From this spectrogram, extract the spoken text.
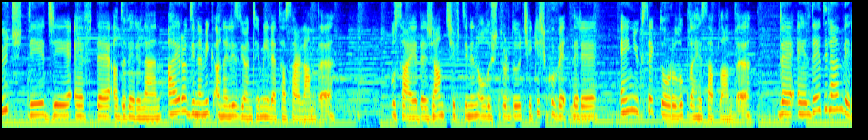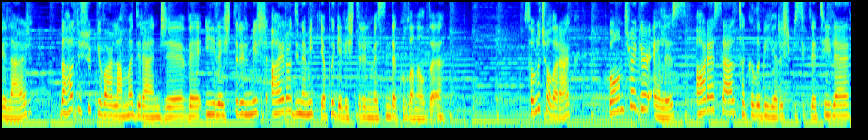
3DCFD adı verilen aerodinamik analiz yöntemiyle tasarlandı. Bu sayede jant çiftinin oluşturduğu çekiş kuvvetleri en yüksek doğrulukla hesaplandı ve elde edilen veriler daha düşük yuvarlanma direnci ve iyileştirilmiş aerodinamik yapı geliştirilmesinde kullanıldı. Sonuç olarak Bontrager Ellis, RSL takılı bir yarış bisikletiyle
